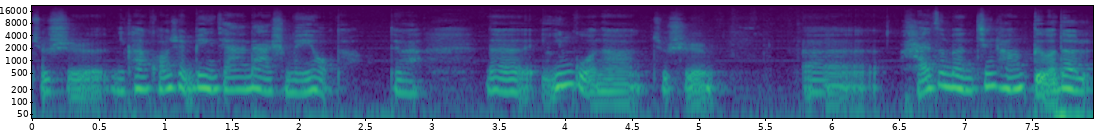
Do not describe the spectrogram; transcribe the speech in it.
就是你看狂犬病，加拿大是没有的，对吧？那英国呢？就是，呃，孩子们经常得的，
